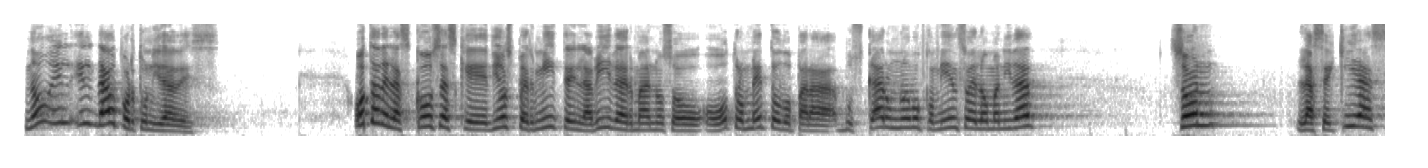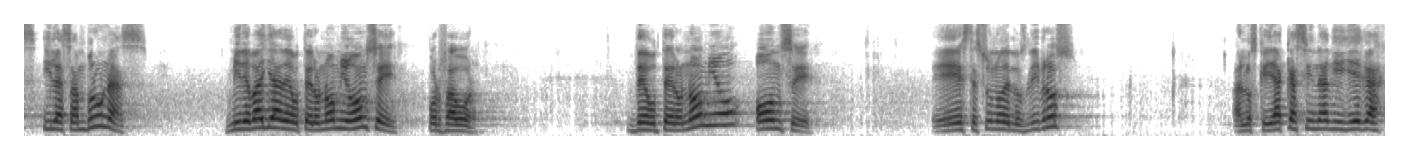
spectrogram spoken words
No, Él, da oportunidades. Otra de las cosas que Dios permite en la vida, hermanos, o, otro método para buscar un nuevo comienzo de la humanidad, son las sequías y las hambrunas. Mire, vaya Deuteronomio 11, por favor. Deuteronomio 11. Este es uno de los libros a los que ya casi nadie llega.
